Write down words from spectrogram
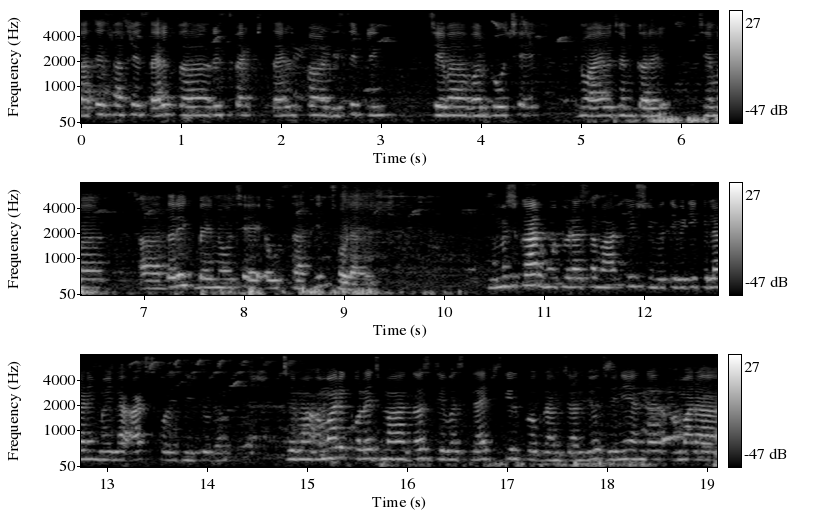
સાથે સાથે સેલ્ફ રિસ્પેક્ટ, સેલ્ફ ડિસિપ્લિન જેવા વર્ગો છે એનું આયોજન કરેલ, જેમાં દરેક બહેનો છે એ ઉત્સાહથી જોડાયેલ નમસ્કાર, હું ચુડાસમા આરતી શ્રીમતી વીડી કિલાણી મહિલા આર્ટ્સ કોલેજની સ્ટુડન્ટ. જેમાં અમારી કોલેજમાં દસ દિવસ લાઈફ સ્કિલ પ્રોગ્રામ ચાલ્યો. જેની અંદર અમારા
